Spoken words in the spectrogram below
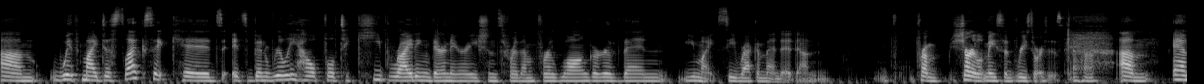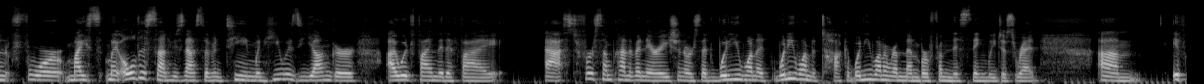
um, with my dyslexic kids, it's been really helpful to keep writing their narrations for them for longer than you might see recommended on from Charlotte Mason resources. Um, and for my my oldest son, who's now 17, when he was younger, I would find that if I asked for some kind of a narration or said, "What do you want to What do you want to talk? What do you want to remember from this thing we just read?" Um, if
